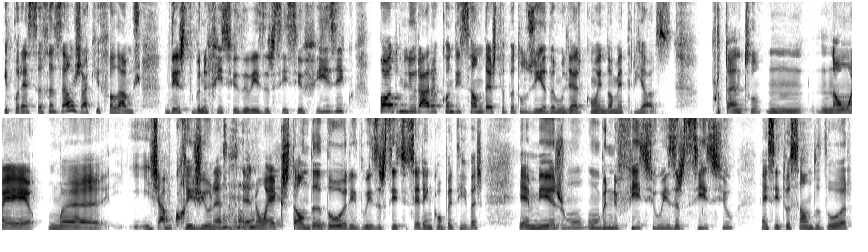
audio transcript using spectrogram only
E por essa razão, já que falamos deste benefício do exercício físico, pode melhorar a condição desta patologia da mulher com endometriose. Portanto, não é uma. E já me corrigiu nessa matéria, não é questão da dor e do exercício serem compatíveis, é mesmo um benefício o exercício em situação de dor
